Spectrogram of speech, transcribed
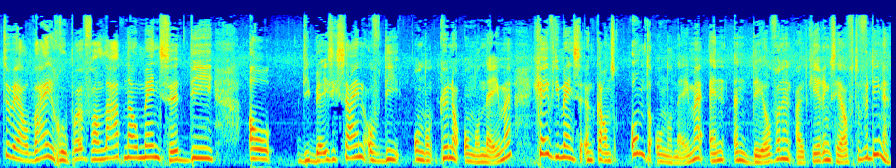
terwijl wij roepen van laat nou mensen die al die bezig zijn of die onder, kunnen ondernemen. Geef die mensen een kans om te ondernemen en een deel van hun uitkering zelf te verdienen.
